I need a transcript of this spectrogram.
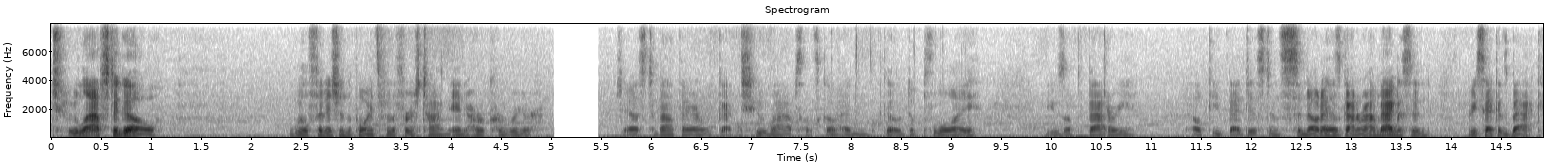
two laps to go, will finish in the points for the first time in her career. Just about there. We've got two laps. Let's go ahead and go deploy. Use up the battery. Help keep that distance. Tsunoda has gone around Magnussen. Three seconds back.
